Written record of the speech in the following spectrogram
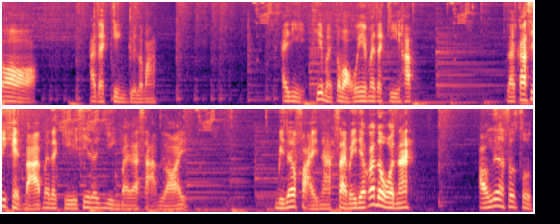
ก็อาจจะเก่งอยู่ละมั้งไอ้นี่ที่เหมือนกระบอกเวเมื่อตะกี้ครับ แล้วก็ซีเคทบาร์เมื่อตะกี้ที่เรายิงไปละสามร้อยบิลเลอร์ไฟนะ ใส่ไปเดียวก็โดนนะ เอาเรื่องสุด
